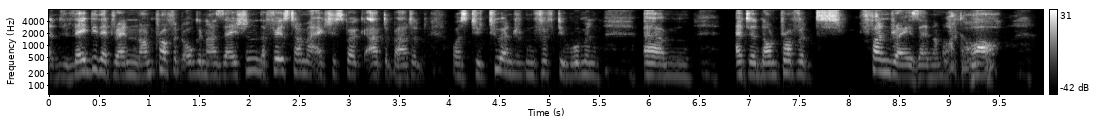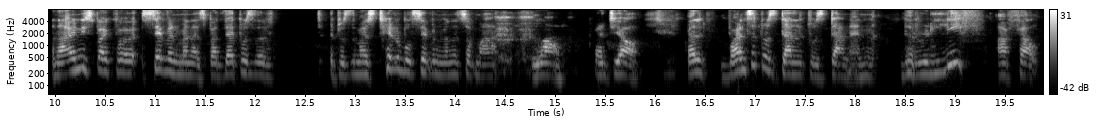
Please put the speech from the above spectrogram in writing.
a, lady that ran a nonprofit organization. The first time I actually spoke out about it was to 250 women um, at a nonprofit fundraiser, and I'm like, oh, and I only spoke for seven minutes, but that was the it was the most terrible seven minutes of my life. But yeah, but once it was done, it was done, and the relief I felt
